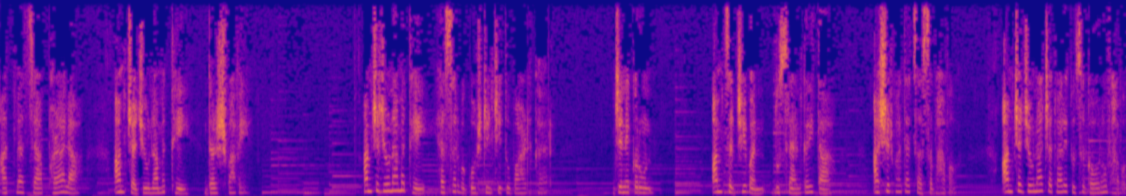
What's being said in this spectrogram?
आत्म्याच्या फळाला आमच्या जीवनामध्ये दर्शवावे. आमच्या जीवनामध्ये ह्या सर्व गोष्टींची तू वाढ कर. जेणेकरून आमचं जीवन दुसऱ्यांकरिता आशीर्वादाचं असं व्हावं. आमच्या जीवनाच्याद्वारे तुझं गौरव व्हावं.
